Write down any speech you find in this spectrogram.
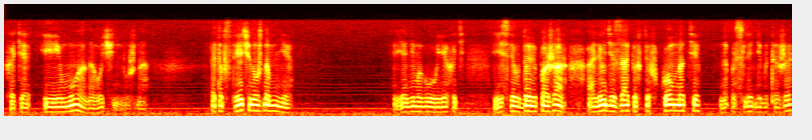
хотя и ему она очень нужна. Эта встреча нужна мне — я не могу уехать, если в доме пожар, а люди заперты в комнате на последнем этаже,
